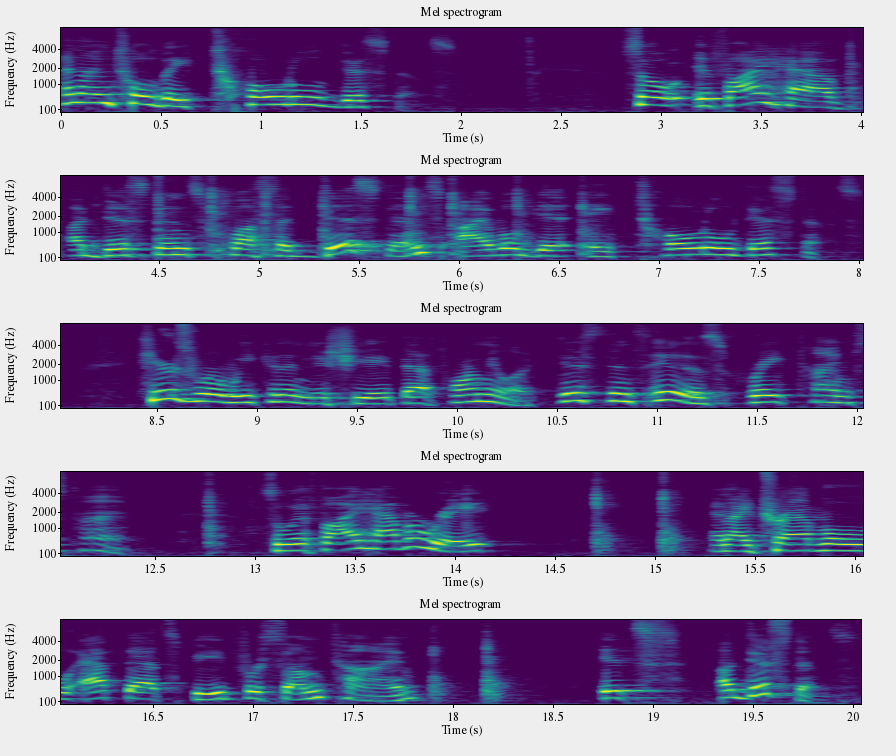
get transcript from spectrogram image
And I'm told a total distance. So if I have a distance plus a distance, I will get a total distance. Here's where we can initiate that formula. Distance is rate times time. So if I have a rate and I travel at that speed for some time, it's a distance.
